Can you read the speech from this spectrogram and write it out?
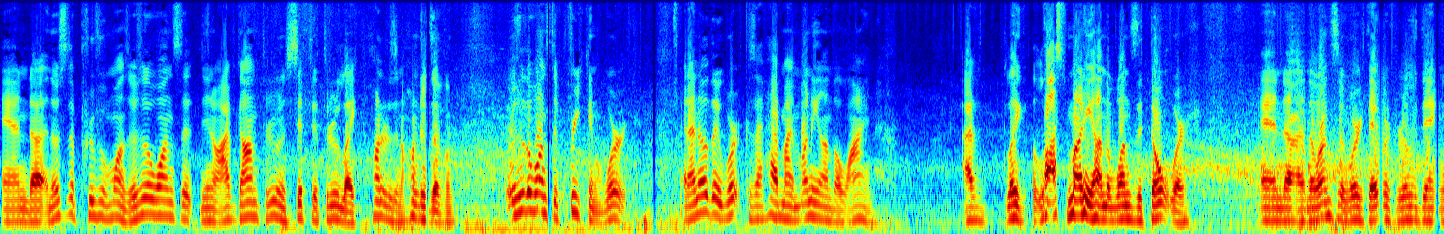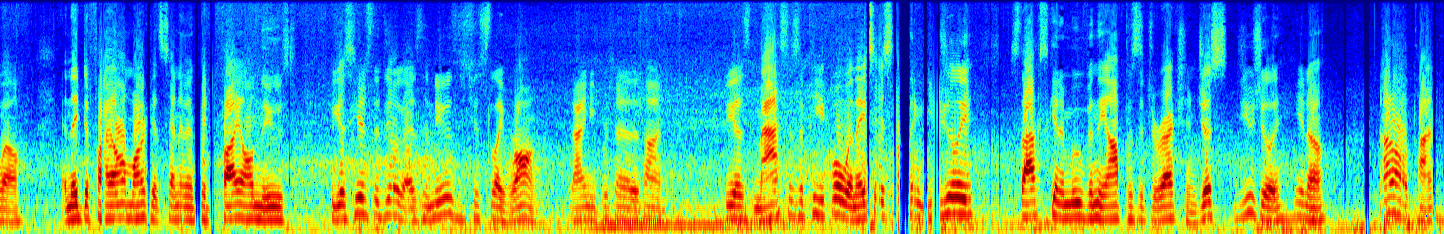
And, uh, and those are the proven ones. Those are the ones that you know I've gone through and sifted through like hundreds and hundreds of them. Those are the ones that freaking work. And I know they work because I've had my money on the line. I've like lost money on the ones that don't work, and uh, the ones that work, they work really dang well. And they defy all market sentiment. They defy all news. Because here's the deal, guys: the news is just like wrong 90% of the time. Because masses of people, when they say something, usually stock's gonna move in the opposite direction. Just usually, you know, not all the time.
